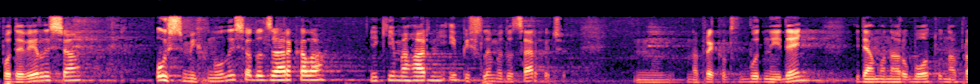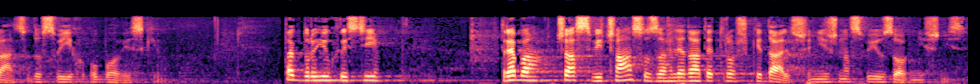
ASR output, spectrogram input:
Подивилися, усміхнулися до дзеркала, які ми гарні, і пішли ми до церкви. Наприклад, в будний день йдемо на роботу, на працю до своїх обов'язків. Так, дорогі в Христі, треба час від часу заглядати трошки далі, ніж на свою зовнішність.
